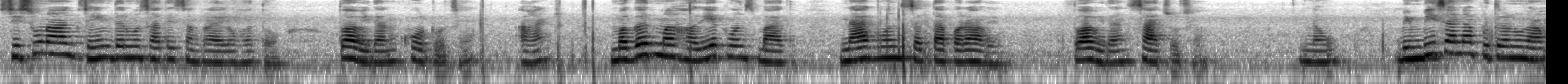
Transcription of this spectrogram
શિશુનાગ જૈન ધર્મ સાથે સંકળાયેલો હતો તો આ વિધાન ખોટું છે. આઠ. મગધમાં હરિયક વંશ બાદ નાગવંશ સત્તા પર આવ્યો. તો આ વિધાન સાચું છે. નવ. બિંબિસાના પુત્રનું નામ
